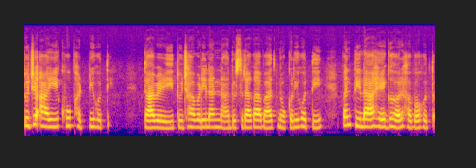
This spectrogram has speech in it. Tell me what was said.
तुझी आई खूप हट्टी होती. त्यावेळी तुझ्या वडिलांना दुसऱ्या गावात नोकरी होती पण तिला हे घर हवं होतं.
